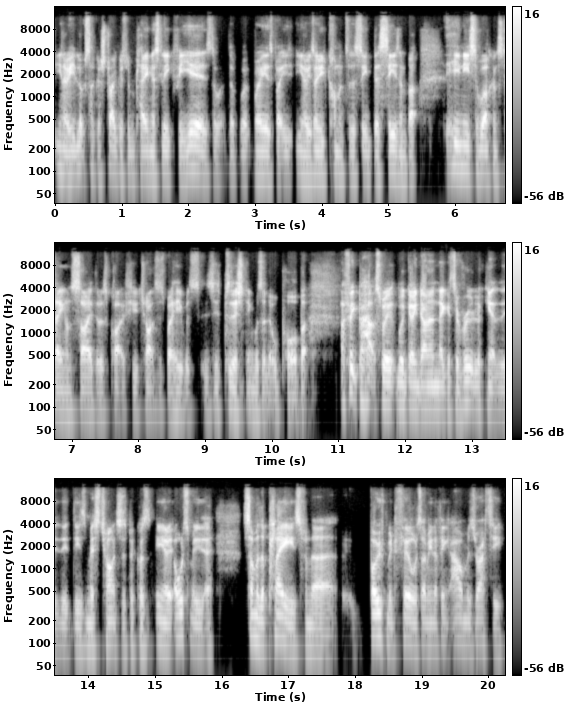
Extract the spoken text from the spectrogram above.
you know he looks like a striker who's been playing this league for years, the, the where he is, but he, you know he's only come into the scene this season, but he needs to work on staying on side. There was quite a few chances where he was his positioning was a little poor, but I think perhaps we're we're going down a negative route looking at the, the, these missed chances because you know ultimately. Uh, some of the plays from the both midfields. I mean, I think Al Musrati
